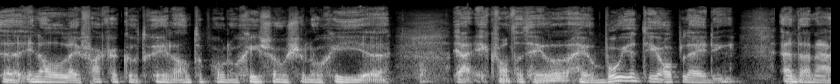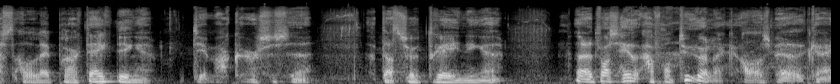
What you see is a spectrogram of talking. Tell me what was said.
eh, in allerlei vakken, culturele antropologie, sociologie. eh, ja, ik vond het heel, heel boeiend, die opleiding. En daarnaast allerlei praktijkdingen, timmercursussen, dat soort trainingen. Eh, het was heel avontuurlijk, alles bij elkaar.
